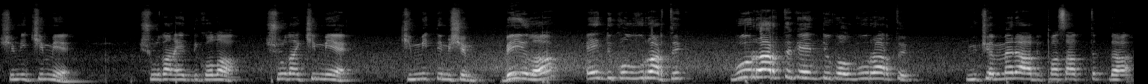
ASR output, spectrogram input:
Şimdi Kimi. Şuradan Endikola. Şuradan Kimi'ye. Kimmit demişim. Bale'a. Endikol vur artık. Vur artık Endikol vur artık. Mükemmel abi pas attık da.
